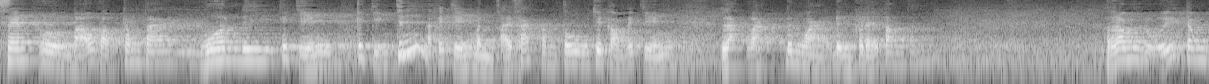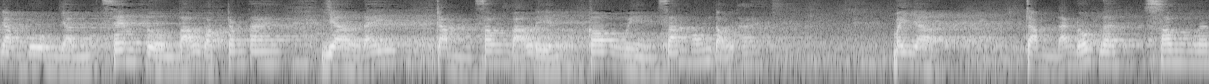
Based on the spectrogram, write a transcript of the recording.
xem thường bảo vật trong tay, quên đi cái chuyện cái chuyện chính là cái chuyện mình phải phát tâm tu, chứ còn cái chuyện lạc vặt bên ngoài đừng có để tâm tới rong rủi trong dòng buồn giận, xem thường bảo vật trong tay. Giờ đây trầm sông bảo điện, con nguyền sám hối đổi thay. Bây giờ trầm đang đốt lên sông lên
